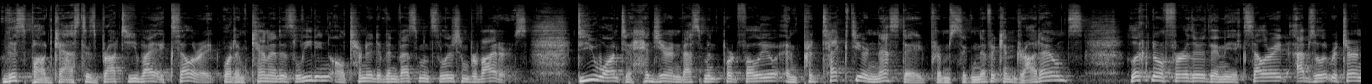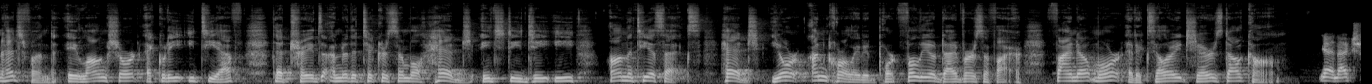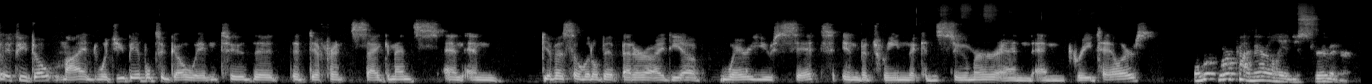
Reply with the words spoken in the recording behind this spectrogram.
This podcast is brought to you by Accelerate, one of Canada's leading alternative investment solution providers. Do you want to hedge your investment portfolio and protect your nest egg from significant drawdowns? Look no further than the Accelerate Absolute Return Hedge Fund, a long short equity ETF that trades under the ticker symbol HEDGE, HDGE, on the TSX. Hedge, your uncorrelated portfolio diversifier. Find out more at accelerateshares.com. Yeah, and actually, if you don't mind, would you be able to go into the the different segments and and give us a little bit better idea of where you sit in between the consumer and and retailers? Well, we're, we're primarily a distributor.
